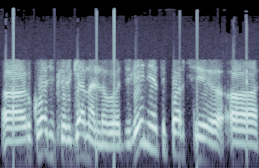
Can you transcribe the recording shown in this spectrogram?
руководитель регионального отделения этой партии,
